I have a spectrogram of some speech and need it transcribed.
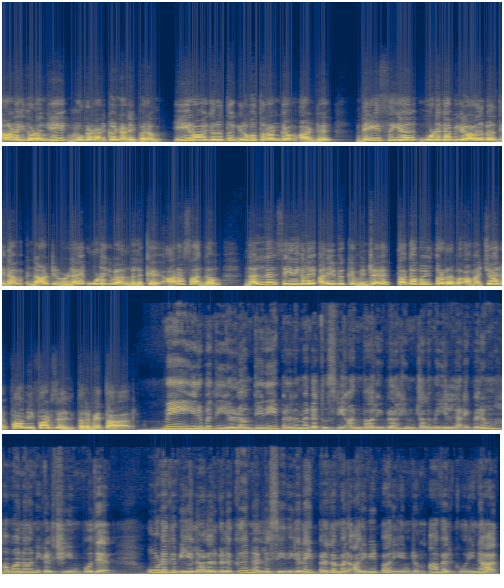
நாளை தொடங்கி மூன்று நாட்கள் நடைபெறும். ஈராயிரத்து இருபத்தி நான்காம் ஆண்டு தேசிய ஊடகவியலாளர்கள் தினம் நாட்டில் உள்ள ஊடகவியலாளர்களுக்கு அரசாங்கம் நல்ல செய்திகளை அறிவிக்கும் என்று தகவல் தொடர்பு அமைச்சர் ஃபாமி ஃபாட்ஸில் தெரிவித்தார். மே இருபத்தி ஏழாம் தேதி பிரதமர் டத்துஸ்ரீ அன்வார் இப்ராஹிம் தலைமையில் நடைபெறும் ஹவானா நிகழ்ச்சியின் போது ஊடகவியலாளர்களுக்கு நல்ல செய்திகளை பிரதமர் அறிவிப்பார் என்றும் அவர் கூறினார்.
